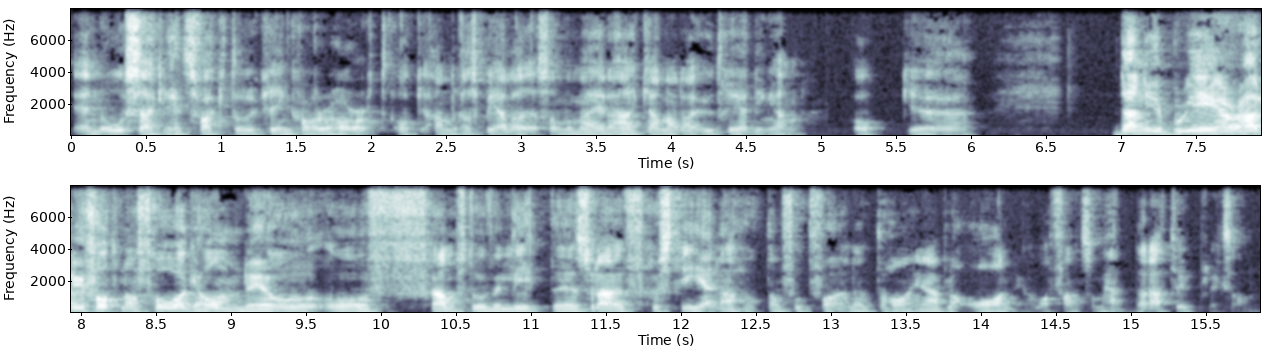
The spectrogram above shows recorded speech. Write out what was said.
en osäkerhetsfaktor kring Carter Hart och andra spelare som var med i den här Kanada-utredningen. Och eh, Daniel Breer hade ju fått någon fråga om det och, och framstod väl lite sådär frustrerad att de fortfarande inte har en jävla aning om vad fan som händer där typ liksom.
